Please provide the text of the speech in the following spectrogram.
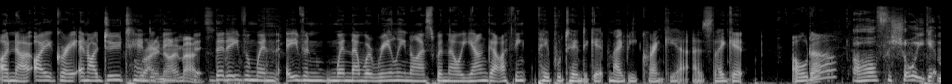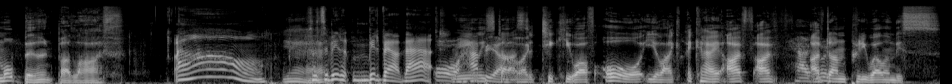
I know, I agree, and I do tend Grey to think that, nomads. that even when even when they were really nice when they were younger, I think people tend to get maybe crankier as they get older. Oh, for sure. You get more burnt by life. Oh, Yeah. So it's a bit a bit about that. Or really happier. starts like, to tick you off, or you're like, okay, I've I've I've done pretty well in this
